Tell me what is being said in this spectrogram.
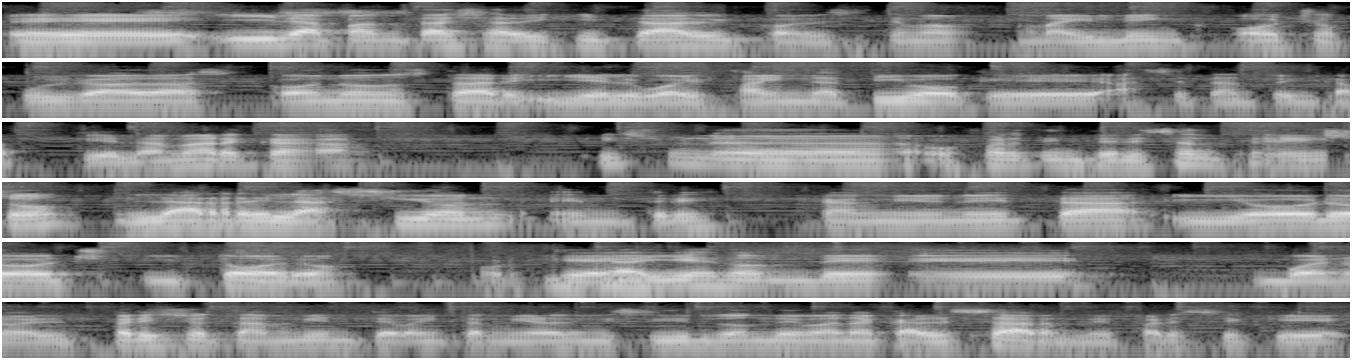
eh, y la pantalla digital con el sistema MyLink 8 pulgadas con OnStar y el Wi-Fi nativo que hace tanto hincapié en la marca. Es una oferta interesante eso, la relación entre camioneta y Oroch y Toro, porque ahí es donde, bueno, el precio también te va a terminar de decidir dónde van a calzar. Me parece que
